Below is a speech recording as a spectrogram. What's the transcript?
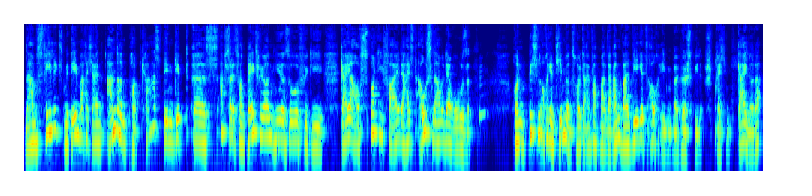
namens Felix, mit dem mache ich einen anderen Podcast, den gibt es abseits von Patreon hier so für die Geier auf Spotify, der heißt Ausnahme der Rose. Und bisschen orientieren wir uns heute einfach mal daran, weil wir jetzt auch eben über Hörspiele sprechen. Geil, oder?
